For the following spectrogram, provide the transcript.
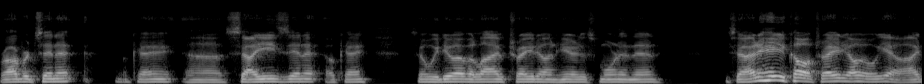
Robert's in it. Okay. Uh, Saeed's in it. Okay. So we do have a live trade on here this morning then. So I didn't hear you call trade. Oh yeah, I,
